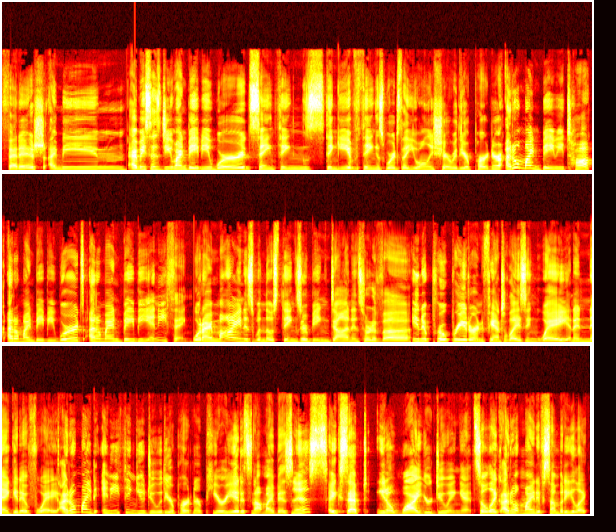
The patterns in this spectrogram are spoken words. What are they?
fetish. I mean, Abby says, Do you mind baby words? Saying things, thinking of things, words that you only share with your partner. I don't mind baby talk. I don't mind baby words. I don't mind baby anything. What I mind is when those things are being done in sort of a inappropriate or infantilizing way, in a negative way. I don't mind anything you do with your partner, period. It's not my business, except, you know, why you're doing it. So, like, I don't mind if somebody like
